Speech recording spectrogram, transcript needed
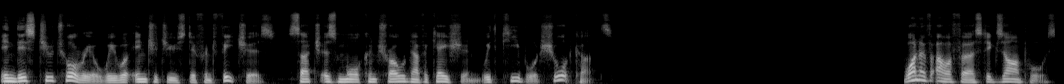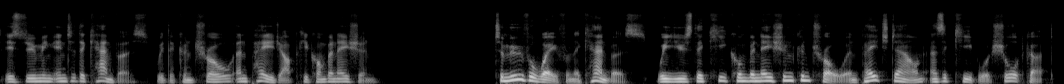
In this tutorial, we will introduce different features, such as more controlled navigation with keyboard shortcuts. One of our first examples is zooming into the canvas with the Control and Page Up key combination. To move away from the canvas, we use the key combination Control and Page Down as a keyboard shortcut.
